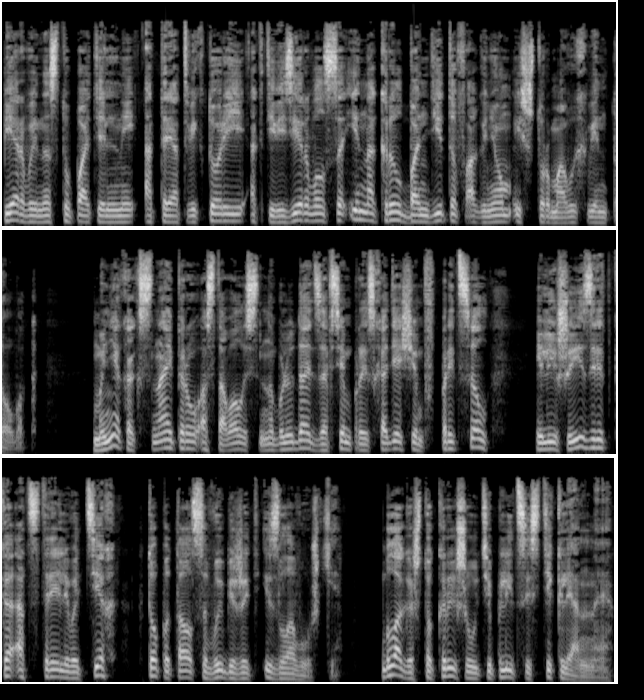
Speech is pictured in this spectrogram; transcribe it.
Первый наступательный отряд Виктории активизировался и накрыл бандитов огнем из штурмовых винтовок. Мне, как снайперу, оставалось наблюдать за всем происходящим в прицел и лишь изредка отстреливать тех, кто пытался выбежать из ловушки. Благо, что крыша у теплицы стеклянная.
